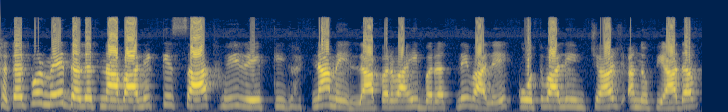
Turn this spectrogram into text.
छतरपुर में दलित नाबालिग के साथ हुई रेप की घटना में लापरवाही बरतने वाले कोतवाली इंचार्ज अनूप यादव,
